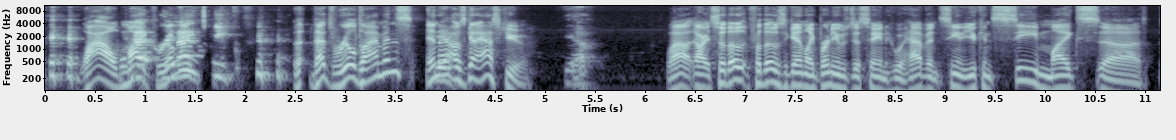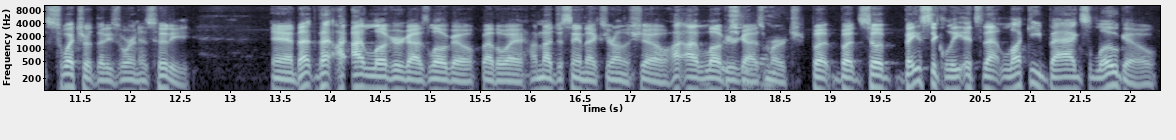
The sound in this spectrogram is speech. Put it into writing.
wow, Mike, not, really? cheap. That's real diamonds in yeah. there? I was going to ask you. Yeah. Wow. All right. So those for those again, like Bernie was just saying, who haven't seen it, you can see Mike's uh, sweatshirt that he's wearing, his hoodie. And that that I, I, love your guys' logo, by the way. I'm not just saying that because you're on the show. I, I love your guys' merch. But but so basically, it's that Lucky Bags logo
